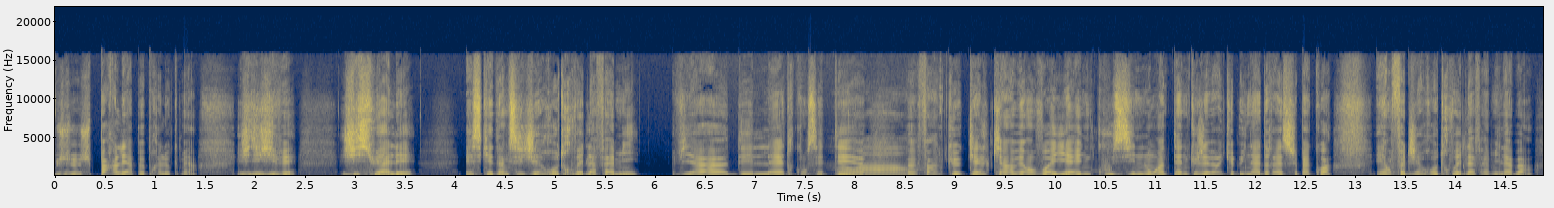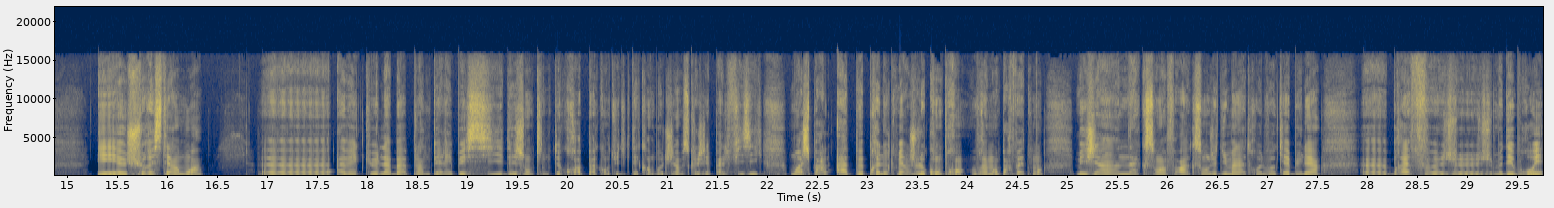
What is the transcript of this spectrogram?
je- je parlais à peu près le Khmer. J'ai dit, j'y vais. J'y suis allé. Et ce qui est dingue, c'est que j'ai retrouvé de la famille via des lettres qu'on s'était. euh, Oh, wow. Enfin, que quelqu'un avait envoyé à une cousine lointaine, que j'avais avec une adresse, je sais pas quoi. Et en fait, j'ai retrouvé de la famille là-bas. Et euh, je suis resté un mois. Euh, avec euh, là-bas plein de péripéties, des gens qui ne te croient pas quand tu dis que tu es cambodgien parce que j'ai pas le physique. Moi, je parle à peu près le khmer, je le comprends vraiment parfaitement, mais j'ai un accent, un fort accent, j'ai du mal à trouver le vocabulaire. Euh, bref, euh, je, je me débrouille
